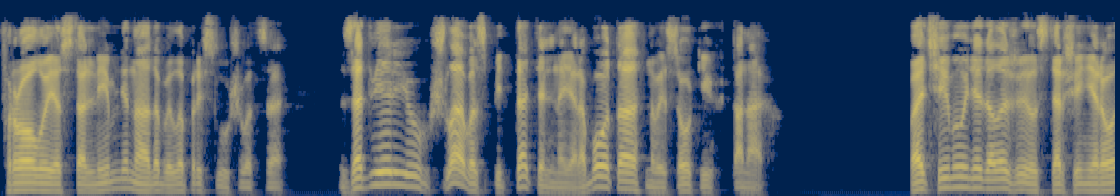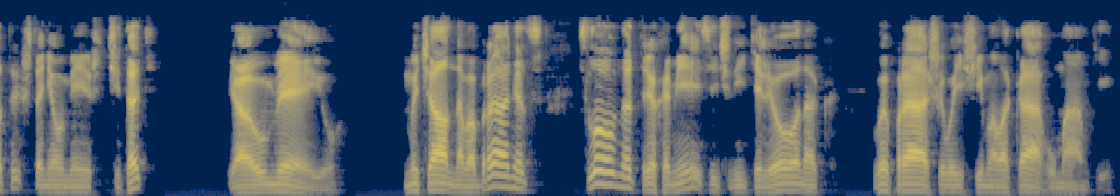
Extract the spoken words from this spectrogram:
Фролу и остальным не надо было прислушиваться. За дверью шла воспитательная работа на высоких тонах. «Почему не доложил старшине роты, что не умеешь читать?» «Я умею», — мычал новобранец, словно трехмесячный теленок, выпрашивающий молока у мамки.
